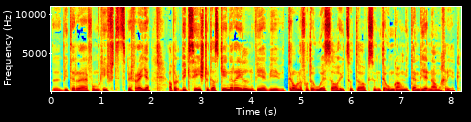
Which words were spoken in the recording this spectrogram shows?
wieder äh, vom Gift zu befreien. Aber wie siehst du das generell, wie, wie die Rolle der USA heutzutage und der Umgang mit dem Vietnamkrieg?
